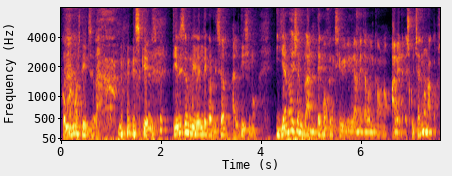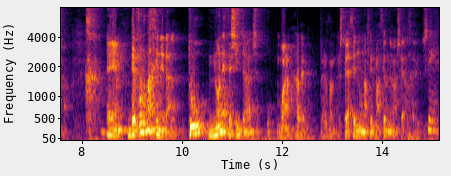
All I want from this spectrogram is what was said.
Como hemos dicho, es que tienes un nivel de cortisol altísimo. Y ya no es en plan, tengo flexibilidad metabólica o no. A ver, escuchadme una cosa. Eh, de forma general, tú no necesitas... Bueno, a ver, perdón, estoy haciendo una afirmación demasiado heavy. Sí.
